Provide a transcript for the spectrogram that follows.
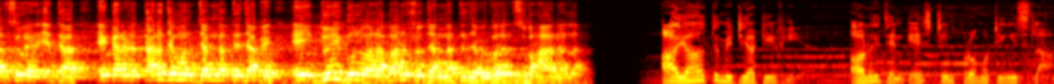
রাসূলের এতাত এ কারণে তারা যেমন জান্নাতে যাবে, এই দুই গুণওয়ালা মানুষও জান্নাতে যাবে বলেন সুবহানাল্লাহ। Ayat Media TV, always engaged in promoting Islam.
